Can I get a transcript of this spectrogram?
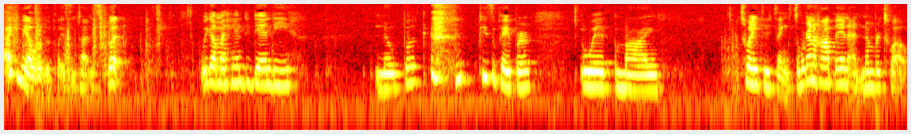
I can be all over the place sometimes, but we got my handy dandy notebook, piece of paper with my 23 things. So we're going to hop in at number 12.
